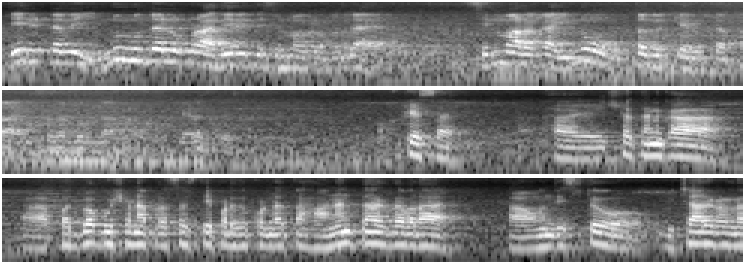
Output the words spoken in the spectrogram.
ಇದೇ ನಿಟ್ಟಲ್ಲಿ ಇನ್ನೂ ಮುಂದೆನೂ ಕೂಡ ಅದೇ ರೀತಿ ಸಿನಿಮಾಗಳು ಬಂದರೆ ಸಿನಿಮಾ ರಂಗ ಇನ್ನೂ ಉತ್ತಂಗಕ್ಕೆ ಇರುತ್ತೆ ಅಂತ ಈ ಸಂದರ್ಭದಲ್ಲಿ ನಾನು ಬಯಸ್ತೀನಿ ಓಕೆ ಸರ್. ಇಷ್ಟ ತನಕ ಪದ್ಮಭೂಷಣ ಪ್ರಶಸ್ತಿ ಪಡೆದುಕೊಂಡಂತಹ ಅನಂತನಾಗ್ದವರ ಒಂದಿಷ್ಟು ವಿಚಾರಗಳನ್ನ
